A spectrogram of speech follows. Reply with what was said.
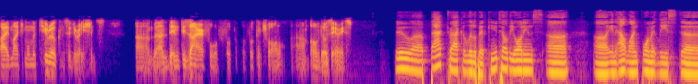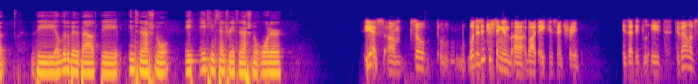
by much more material considerations um, and desire for, for, for control um, of those areas. To uh, backtrack a little bit, can you tell the audience, uh, uh, in outline form at least, uh, the a little bit about the international 18th century international order? Yes. Um, so, what is interesting in, uh, about 18th century is that it, it develops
